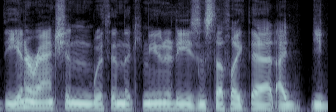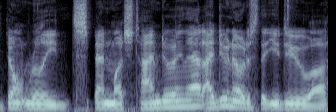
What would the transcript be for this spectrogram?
the interaction within the communities and stuff like that. I you don't really spend much time doing that. I do notice that you do uh,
